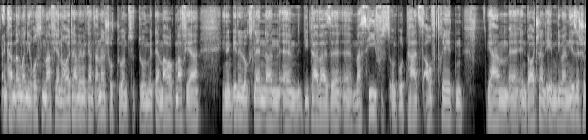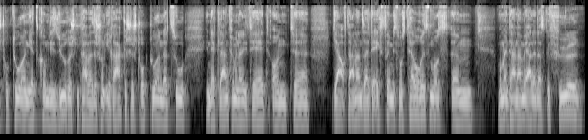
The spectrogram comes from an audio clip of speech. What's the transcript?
Dann kam irgendwann die Russen-Mafia und heute haben wir mit ganz anderen Strukturen zu tun, mit der Marok-Mafia in den Benelux-Ländern, ähm, die teilweise äh, massivst und brutalst auftreten. Wir haben äh, in Deutschland eben libanesische Strukturen, jetzt kommen die syrischen, teilweise schon irakische Strukturen dazu in der Clankriminalität und äh, ja, auf der anderen Seite Extremismus, Terrorismus. Ähm, momentan haben wir alle das Gefühl,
